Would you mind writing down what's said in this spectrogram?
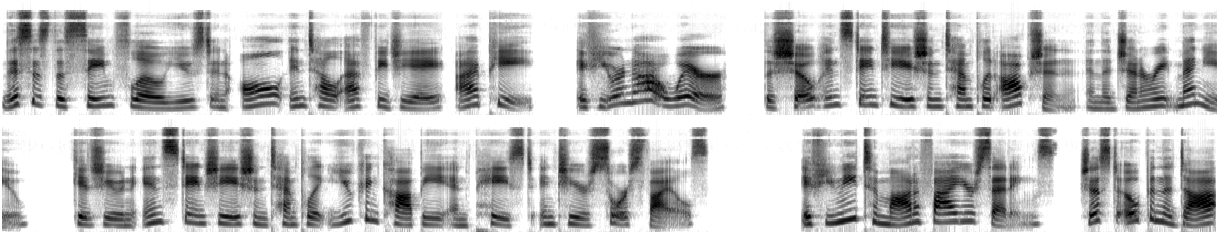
This is the same flow used in all Intel FPGA IP. If you are not aware, the Show Instantiation Template option in the Generate menu gives you an instantiation template you can copy and paste into your source files. If you need to modify your settings, just open the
